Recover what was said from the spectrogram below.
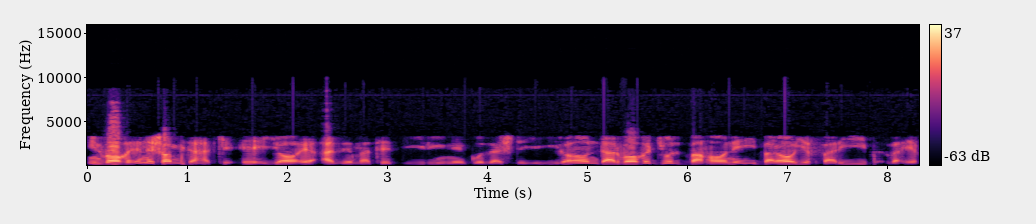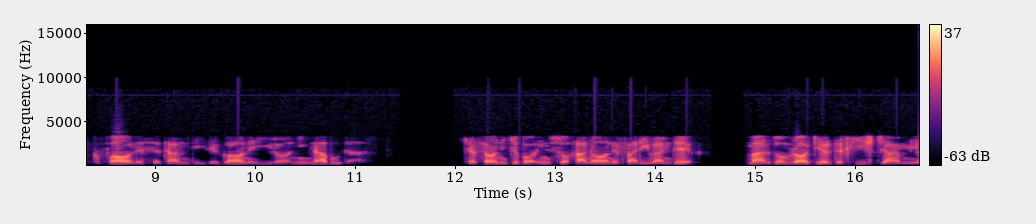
این واقعه نشان می‌دهد که احیاء عظمت دیرین گذشته ایران در واقع جز بهانه‌ای برای فریب و اقفال ستمدیدگان ایرانی نبوده است. کسانی که با این سخنان فریبنده مردم را گرد خیش جمع می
